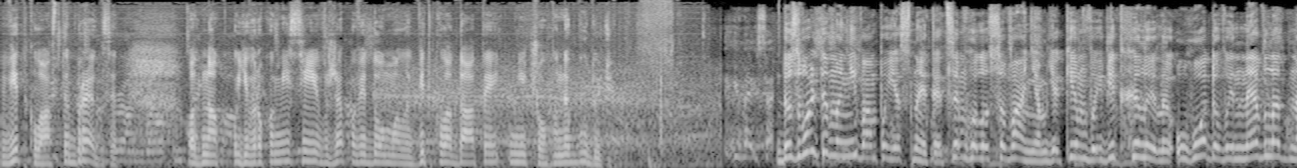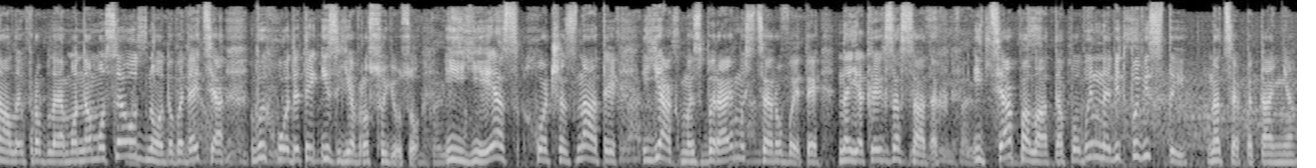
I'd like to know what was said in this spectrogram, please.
відкласти Брекзит. Однак у Єврокомісії вже повідомили, відкладати нічого не будуть. Дозвольте мені вам пояснити, цим голосуванням, яким ви відхилили угоду, ви не владнали проблему. Нам усе одно доведеться виходити із Євросоюзу. І ЄС хоче знати, як ми збираємось це робити, на яких засадах. І ця палата повинна відповісти на це питання.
